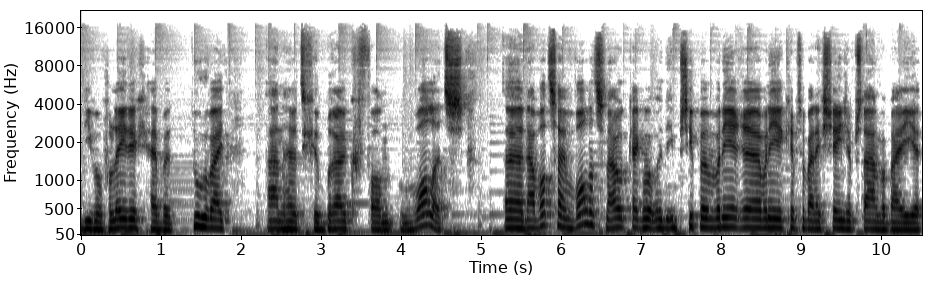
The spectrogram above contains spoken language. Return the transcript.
die we volledig hebben toegewijd aan het gebruik van wallets. Uh, nou, wat zijn wallets nou? Kijk, in principe, wanneer, uh, wanneer je crypto bij een exchange hebt staan, waarbij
